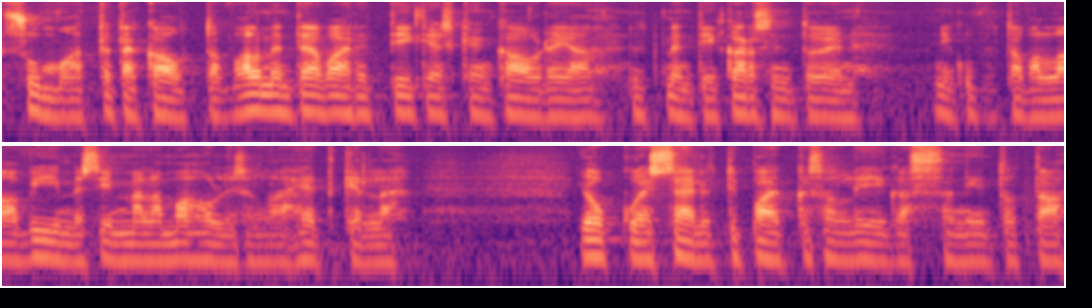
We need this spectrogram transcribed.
summaat tätä kautta? Valmentaja vaihdettiin kesken kauden ja nyt mentiin karsintojen niin kuin tavallaan viimeisimmällä mahdollisella hetkellä. Joukkue säilytti paikkansa liigassa, niin tota,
